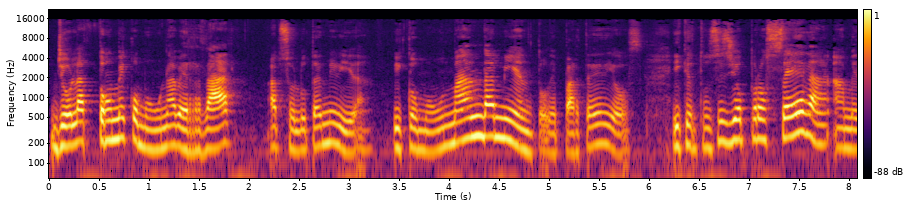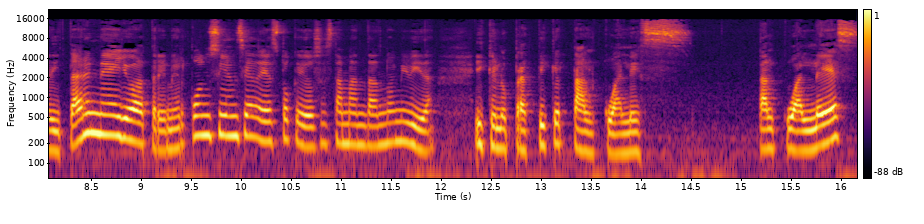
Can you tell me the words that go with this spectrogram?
yo la tome como una verdad absoluta en mi vida y como un mandamiento de parte de Dios y que entonces yo proceda a meditar en ello, a tener conciencia de esto que Dios está mandando en mi vida y que lo practique tal cual es tal cual es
